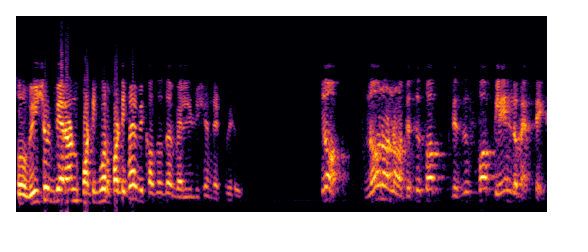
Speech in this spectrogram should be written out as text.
So we should be around 44, 45 because of the valuation that we do. No, no, no, no. This is for this is for plain domestic.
